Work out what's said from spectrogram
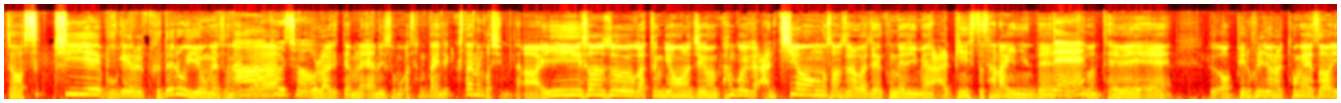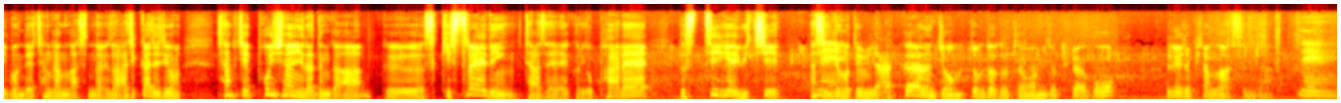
저 스키의 무게를 그대로 이용해서 내가 아, 그렇죠. 올라가기 때문에 에너지 소모가 상당히 이제 크다는 것입니다. 아, 이 선수 같은 경우는 지금 한국의 그 안치영 선수라고 이제 국내 유명한 알피니스트 산악인인데 네. 이번 대회에 그 uphill 훈련을 통해서 이번 대회 참가한 것 같습니다. 그래서 아직까지 지금 상체 포지션이라든가 그 스키 striding 자세 그리고 팔의 그 스틱의 위치 사실 네. 이런 것들은 약간은 좀 좀 더 그 경험이 좀 필요하고 훈련이 좀 필요한 것 같습니다. 네.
